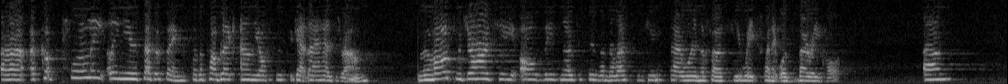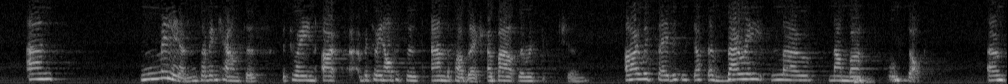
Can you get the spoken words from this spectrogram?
uh, a completely new set of things for the public and the officers to get their heads around. The vast majority of these notices and arrests, as you know, were in the first few weeks when it was very hot. Um, and millions of encounters between, uh, between officers and the public about the restrictions. I would say this is just a very low number, full stop. Um,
